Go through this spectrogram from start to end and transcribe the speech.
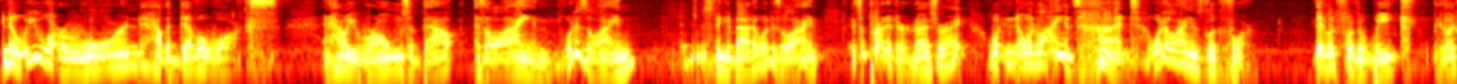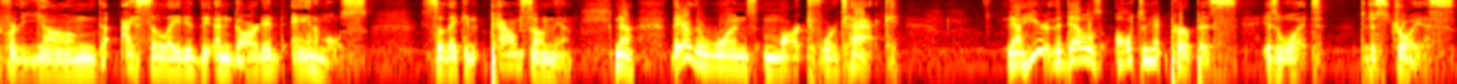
You know, we are warned how the devil walks and how he roams about as a lion. What is a lion? Just think about it. What is a lion? It's a predator. That's right. When, when lions hunt, what do lions look for? They look for the weak. They look for the young, the isolated, the unguarded animals. So they can pounce on them. Now, they are the ones marked for attack. Now, here, the devil's ultimate purpose is what? To destroy us,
